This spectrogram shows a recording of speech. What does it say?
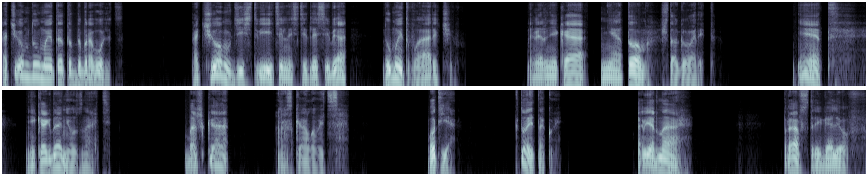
О чем думает этот доброволец? О чем в действительности для себя думает Варичев? Наверняка не о том, что говорит. Нет, никогда не узнать. Башка раскалывается. Вот я. Кто я такой? Наверное, прав Стригалев.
